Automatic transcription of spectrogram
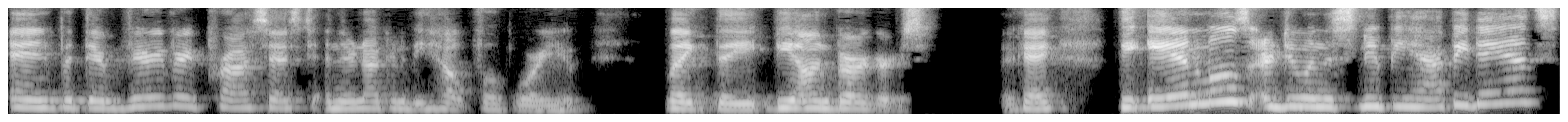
And but they're very, very processed and they're not going to be helpful for you like the Beyond Burgers. Okay. The animals are doing the Snoopy happy dance.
